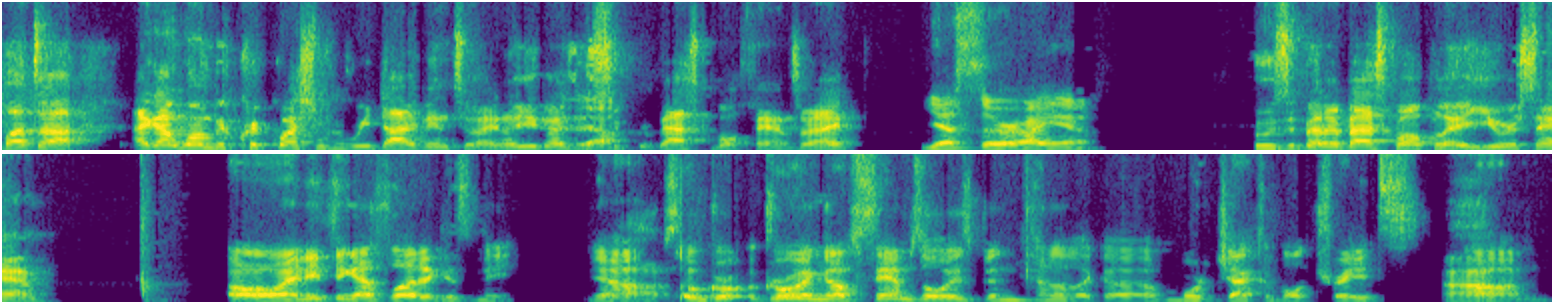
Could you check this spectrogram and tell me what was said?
But uh, I got one quick question before we dive into it. I know you guys are yeah. super basketball fans, right? Yes, sir. I am. Who's a better basketball player, you or Sam? Oh, anything athletic is me. Yeah. Uh, so gr- growing up, Sam's always been kind of like a more jack of all trades, uh-huh. um,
